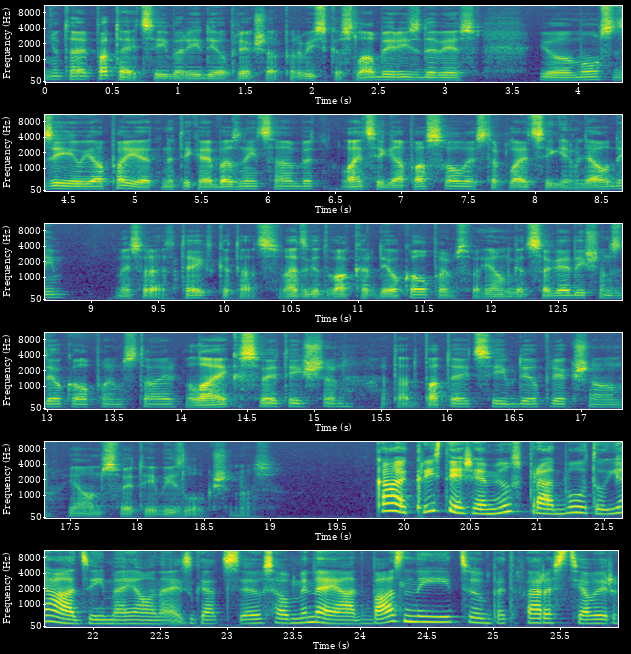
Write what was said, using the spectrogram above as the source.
Ja tā ir pateicība arī Dievu priekšā par visu, kas labi ir izdevies, jo mūsu dzīve jau paiet ne tikai baznīcā, bet laicīgā pasaulē starp laicīgiem ļaudīm. Mēs varētu teikt, ka tāds vecgada vakar dievkalpojums vai jaungada sagaidīšanas dievkalpojums tā ir laika svētīšana ar tādu pateicību Dievu priekšā un jaunu svētību izlūkšanos. Kā kristiešiem, jūsuprāt, būtu jāatzīmē jaunais gads? Jūs jau minējāt baznīcu, bet parasti jau ir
